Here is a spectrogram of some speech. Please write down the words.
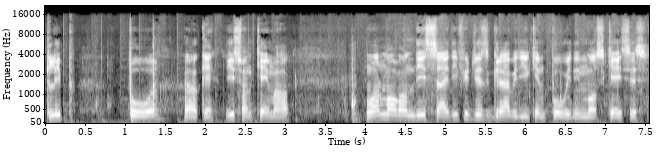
clip puller. Okay, this one came out. One more on this side. If you just grab it, you can pull it in most cases.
